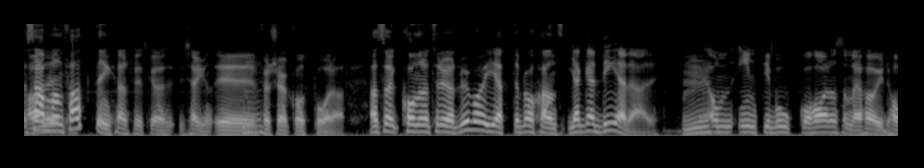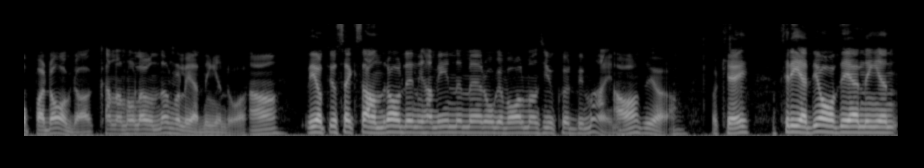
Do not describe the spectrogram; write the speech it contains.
Ja, Sammanfattning kanske vi ska eh, Mm. försöka oss på då. Alltså Konrad Rödby var ju jättebra chans. Jag garderar. det- Mm. Om inte Boko har en sån där höjdhoppardag då, kan han hålla undan från ledningen då? Ja, V86 andra avdelning, han vinner med Roger Wahlmans You could be mine. ja, det gör han. Okej. Tredje avdelningen,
